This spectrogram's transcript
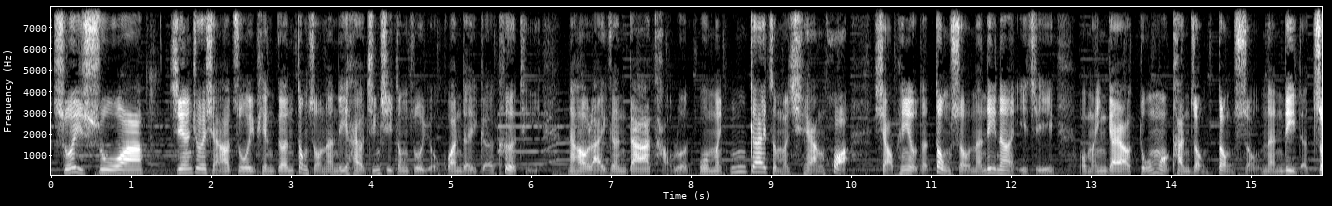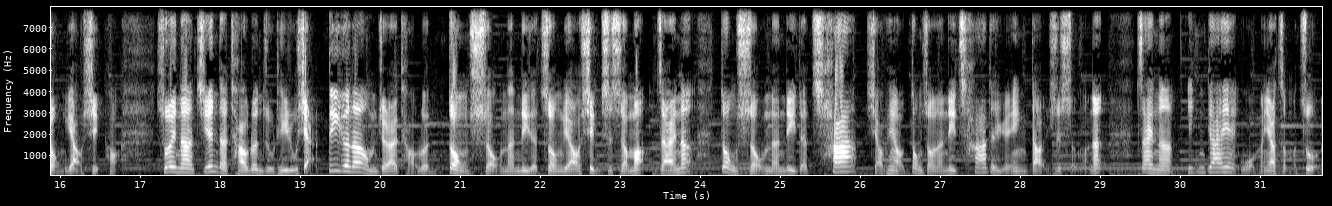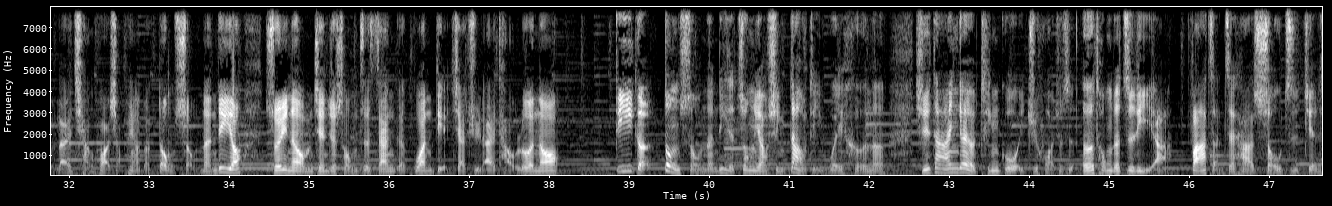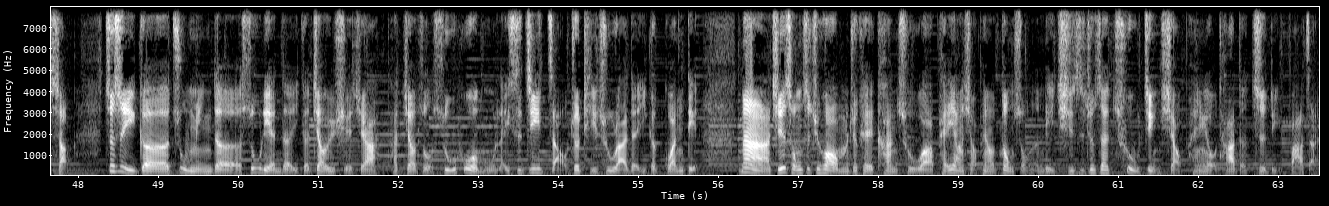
所以说啊，今天就会想要做一篇跟动手能力还有精细动作有关的一个课题。然后来跟大家讨论，我们应该怎么强化小朋友的动手能力呢？以及我们应该要多么看重动手能力的重要性？哈，所以呢，今天的讨论主题如下：第一个呢，我们就来讨论动手能力的重要性是什么；再来呢，动手能力的差，小朋友动手能力差的原因到底是什么呢？再呢，应该我们要怎么做来强化小朋友的动手能力哦？所以呢，我们今天就从这三个观点下去来讨论哦。第一个，动手能力的重要性到底为何呢？其实大家应该有听过一句话，就是儿童的智力啊，发展在他的手指尖上。这是一个著名的苏联的一个教育学家，他叫做苏霍姆雷斯基，早就提出来的一个观点。那其实从这句话我们就可以看出啊，培养小朋友动手能力，其实就是在促进小朋友他的智力发展。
